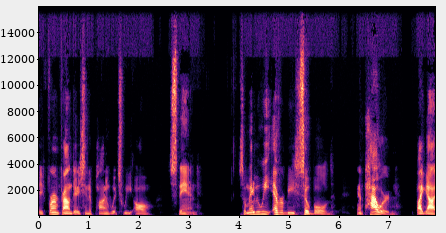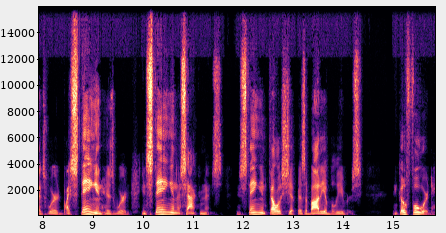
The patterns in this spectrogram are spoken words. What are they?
a firm foundation upon which we all stand. So maybe we ever be so bold, empowered by God's word, by staying in his word and staying in the sacraments and staying in fellowship as a body of believers and go forward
